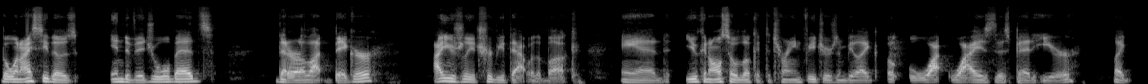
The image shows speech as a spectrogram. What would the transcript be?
but when I see those individual beds, that are a lot bigger, I usually attribute that with a buck. And you can also look at the terrain features and be like, oh, why, why is this bed here? Like,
